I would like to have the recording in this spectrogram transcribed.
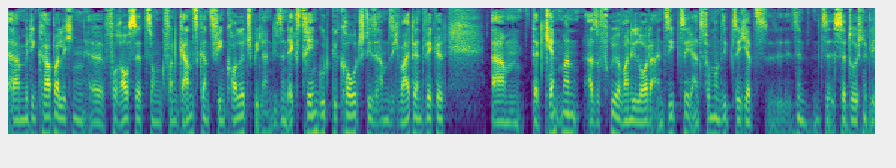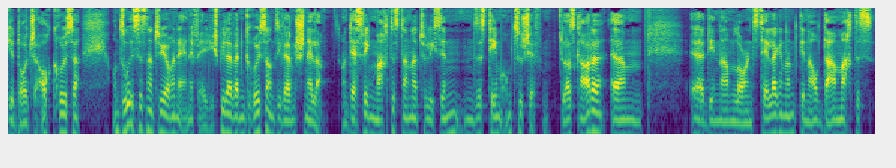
äh, mit den körperlichen äh, Voraussetzungen von ganz, ganz vielen College-Spielern. Die sind extrem gut gecoacht, diese haben sich weiterentwickelt. Ähm, das kennt man, also früher waren die Leute 1,70, 1,75, jetzt sind, ist der durchschnittliche Deutsche auch größer. Und so ist es natürlich auch in der NFL. Die Spieler werden größer und sie werden schneller. Und deswegen macht es dann natürlich Sinn, ein System umzuschiffen. Du hast gerade ähm, äh, den Namen Lawrence Taylor genannt. Genau da macht es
